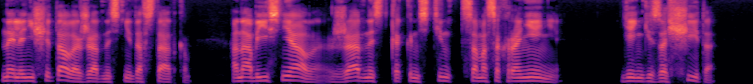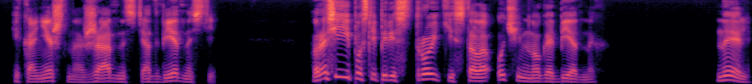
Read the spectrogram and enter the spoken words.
Неля не считала жадность недостатком. Она объясняла жадность как инстинкт самосохранения деньги защита и, конечно, жадность от бедности. В России после перестройки стало очень много бедных. Нель,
